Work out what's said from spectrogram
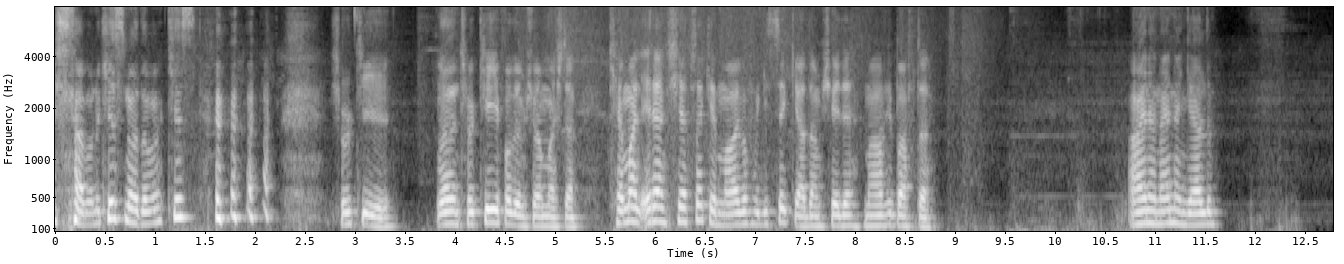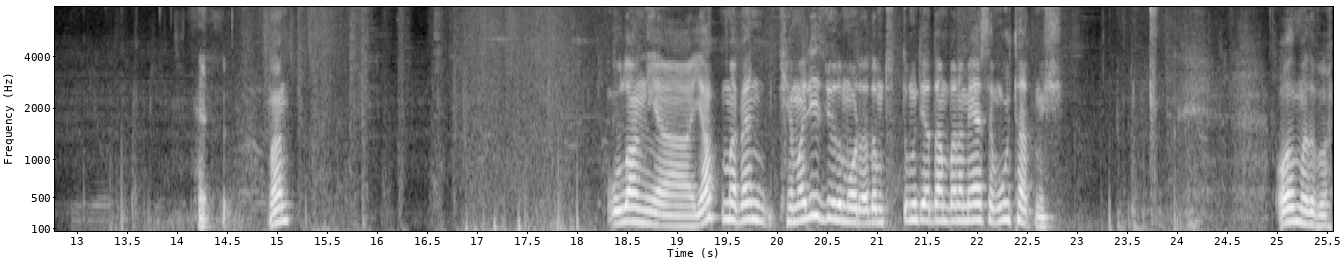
Kesin abi onu kesin adamı kes. çok iyi. Lan çok keyif alıyorum şu an maçtan. Kemal Eren şey yapsak ya mavi buff'a gitsek ya adam şeyde mavi buff'ta. Aynen aynen geldim. Lan. Ulan ya yapma ben Kemal'i izliyordum orada adamı tuttu mu diye adam bana meğersem ult atmış. Olmadı bu.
